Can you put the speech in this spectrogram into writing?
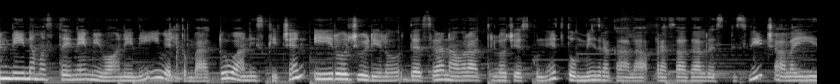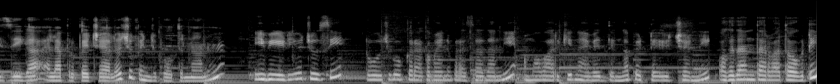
అండి నమస్తే. నేను మీ వాణిని. Welcome back to Vani's kitchen. ఈ రోజు వీడియోలో దసరా నవరాత్రిలో చేసుకునే తొమ్మిది రకాల ప్రసాదాల రెసిపీస్ని చాలా ఈజీగా ఎలా ప్రిపేర్ చేయాలో చూపించబోతున్నాను. ఈ వీడియో చూసి రోజుకు ఒక రకమైన ప్రసాదాన్ని అమ్మవారికి నైవేద్యంగా పెట్టేయచ్చండి. ఒకదాని తర్వాత ఒకటి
